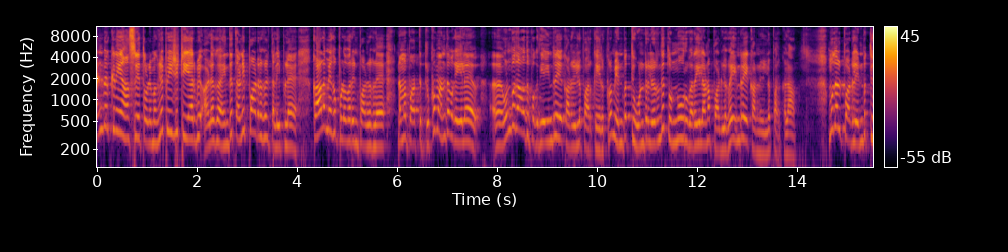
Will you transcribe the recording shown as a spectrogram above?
அன்பிற்கினிய ஆசிரியர் தொழில்மகளே பிஜிடிஆர்பி அழகு ஐந்து தனிப்பாடல்கள் தலைப்பில் காலமிக புலவரின் பாடல்களை நம்ம பார்த்துட்ருக்கோம். அந்த வகையில் ஒன்பதாவது பகுதியை இன்றைய காணொலியில் பார்க்க இருக்கிறோம். எண்பத்தி ஒன்றிலிருந்து தொண்ணூறு வரையிலான பாடல்களை இன்றைய காணொலியில் பார்க்கலாம். முதல் பாடல் எண்பத்தி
